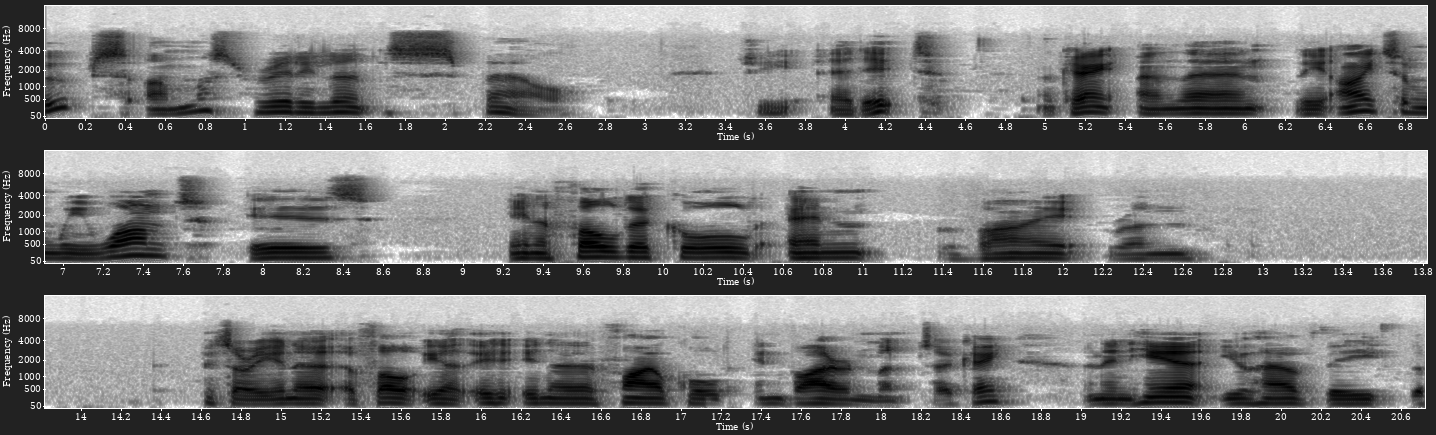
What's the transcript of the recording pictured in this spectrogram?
Oops, I must really learn to spell. G edit. Okay, and then the item we want is in a folder called environ sorry in a, a file yeah in a file called environment okay? And in here you have the the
